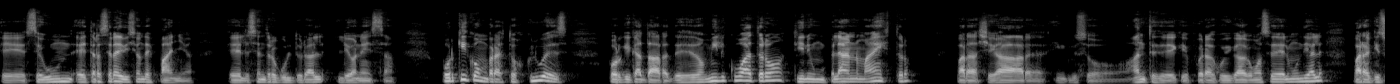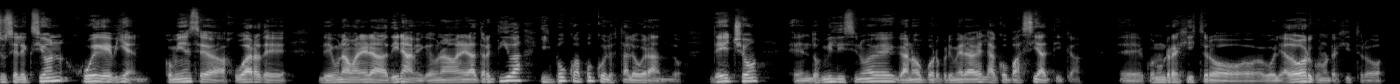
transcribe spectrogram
eh, eh, tercera división de España, el Centro Cultural Leonesa. ¿Por qué compra estos clubes? Porque Qatar desde 2004 tiene un plan maestro para llegar incluso antes de que fuera adjudicado como sede del Mundial, para que su selección juegue bien, comience a jugar de, de una manera dinámica, de una manera atractiva, y poco a poco lo está logrando. De hecho, en 2019 ganó por primera vez la Copa Asiática, eh, con un registro goleador, con un registro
